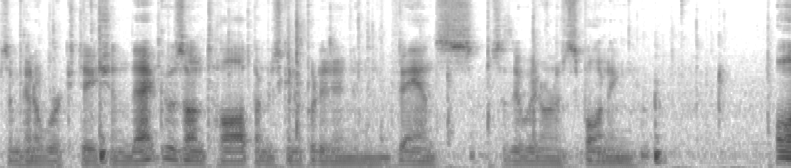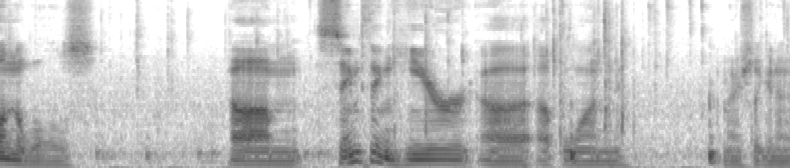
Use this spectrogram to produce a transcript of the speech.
some kind of workstation. That goes on top, I'm just gonna put it in advance so that we don't have spawning on the walls. Um, same thing here, uh, up one. I'm actually gonna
